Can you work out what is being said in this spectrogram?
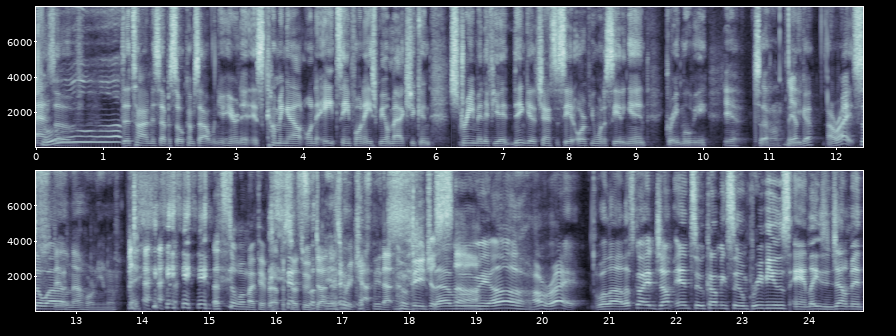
as of the time this episode comes out. When you're hearing it, it's coming out on the 18th on HBO Max. You can stream it if you didn't get a chance to see it, or if you want to see it again. Great movie. Yeah. So definitely. there you go. All right. So uh, Still not horny enough. That's still one of my favorite episodes we've done is recapping that movie. Just That uh. Oh, all right. Well, uh, let's go ahead and jump into coming soon previews. And ladies and gentlemen,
